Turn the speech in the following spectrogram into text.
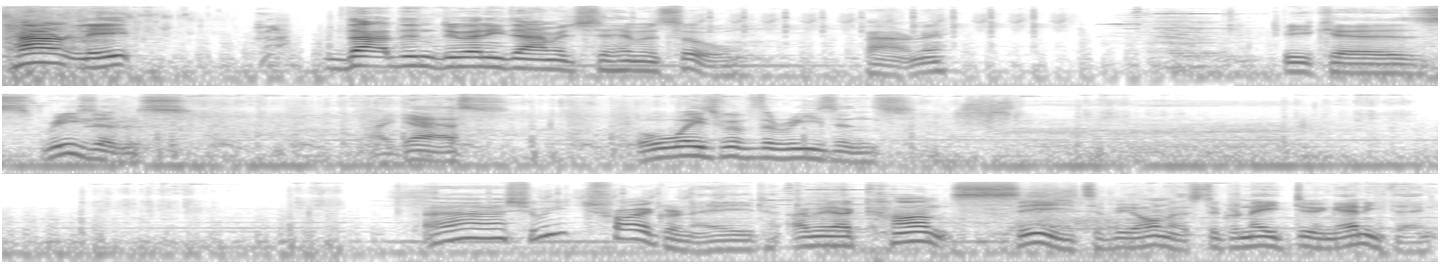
Apparently, that didn't do any damage to him at all. Apparently. Because reasons. I guess. Always with the reasons. Uh, should we try a grenade? I mean, I can't see, to be honest, a grenade doing anything.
